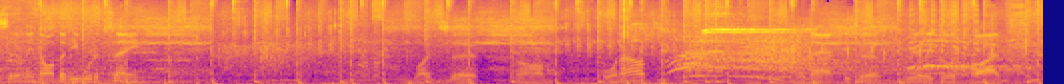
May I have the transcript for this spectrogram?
certainly not that he would have seen. Float serve from Fornald. And that is a really good pipe.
